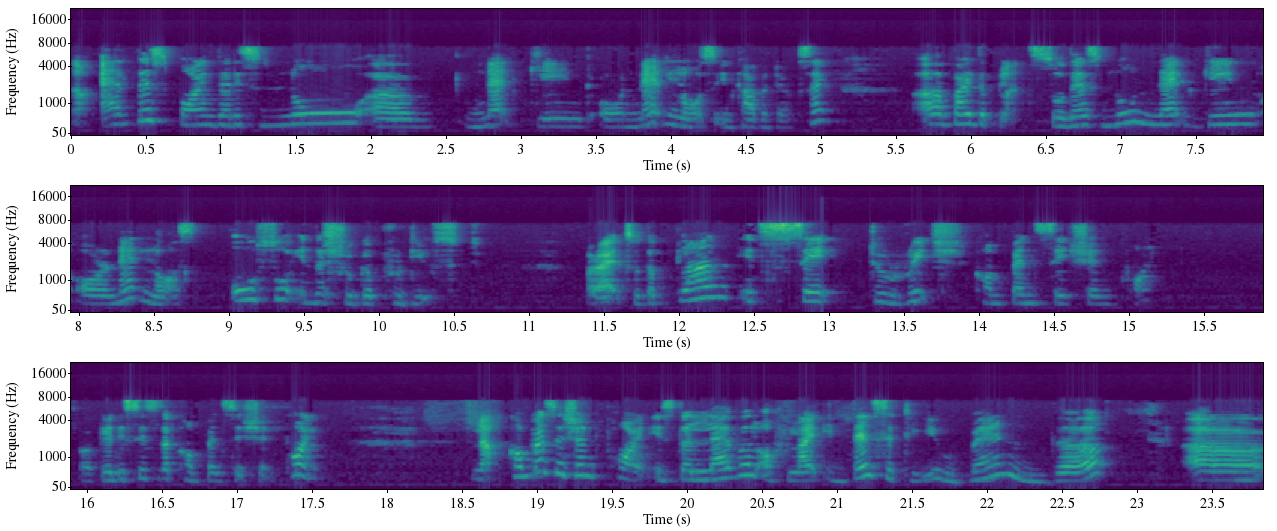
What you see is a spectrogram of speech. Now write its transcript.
Now, at this point, there is no um, net gain or net loss in carbon dioxide uh, by the plants. So, there's no net gain or net loss also in the sugar produced. Alright, so the plant is said to reach compensation point. Okay, this is the compensation point. Now, compensation point is the level of light intensity when the uh,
